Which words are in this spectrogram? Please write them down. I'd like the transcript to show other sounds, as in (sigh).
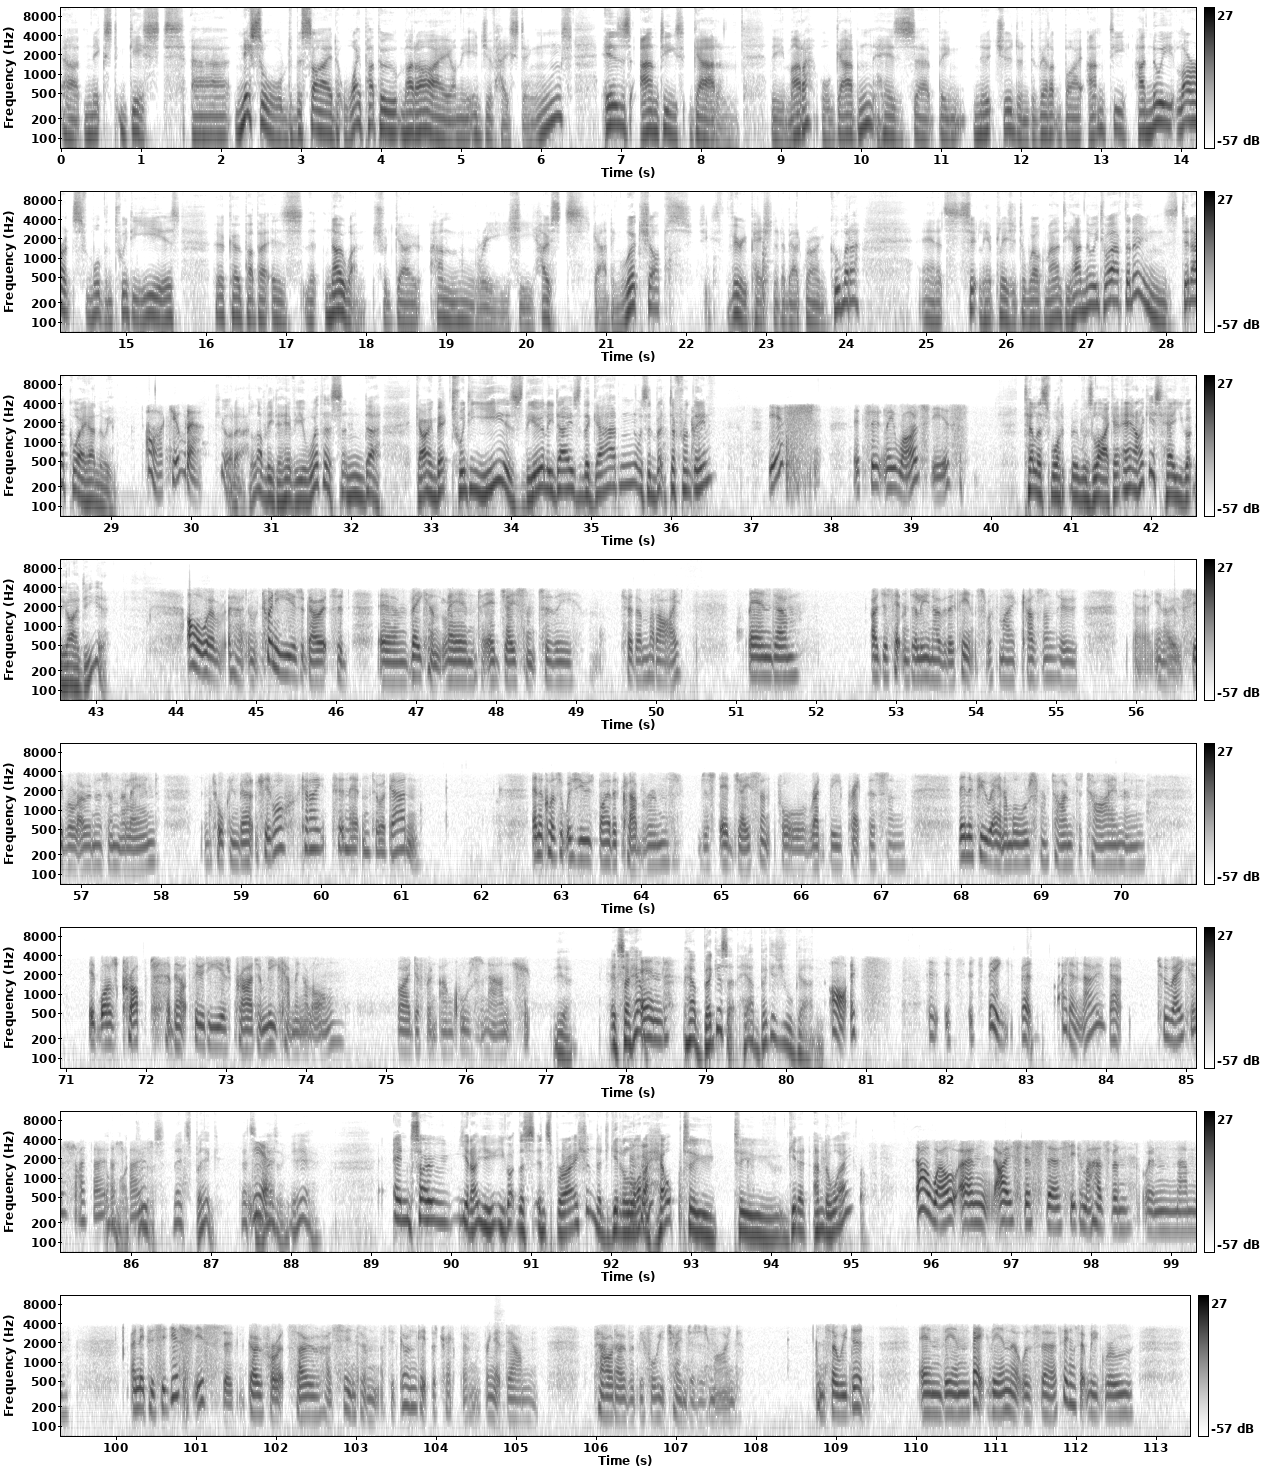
Our next guest, uh, nestled beside Waipatu Marae on the edge of Hastings, is Auntie's Garden. The mara, or garden, has uh, been nurtured and developed by Auntie Hanui Lawrence for more than 20 years. Her kaupapa is that no one should go hungry. She hosts gardening workshops. She's very passionate about growing kumara. And it's certainly a pleasure to welcome Auntie Hanui to Afternoons. Tēnā koe, Hanui. Oh, kia ora. Kia ora. Lovely to have you with us. And uh, going back 20 years, the early days of the garden, was it a bit different then? Yes, it certainly was, yes. Tell us what it was like, and I guess how you got the idea. Oh, uh, 20 years ago, it's a um, vacant land adjacent to the to the marae, and um, I just happened to lean over the fence with my cousin, who, uh, you know, several owners in the land, and talking about it. And said, "Well, can I turn that into a garden?" And of course, it was used by the club rooms, just adjacent for rugby practice, and then a few animals from time to time. And it was cropped about 30 years prior to me coming along by different uncles and aunts. Yeah. And so, how And- how big is it? How big is your garden? Oh, it's it's it's big, but I don't know about two acres. I, th- Oh I my suppose. goodness, that's big. That's Yeah. amazing. Yeah. And so, you know, you, you got this inspiration. Did you get a lot Mm-hmm. of help to to get it underway? Oh well, um, I just uh, said to my husband when, um, and he said yes, yes, uh, go for it. So I sent him. I said go and get the tractor and bring it down, plough it over before he changes his mind. And so we did. And then back then it was uh, things that we grew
